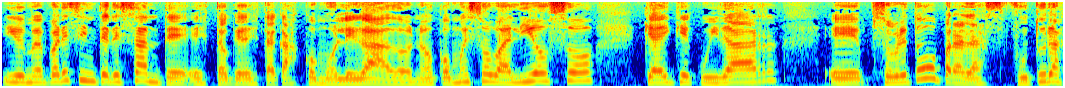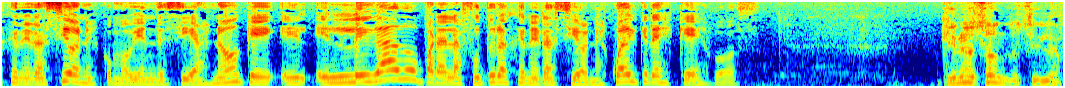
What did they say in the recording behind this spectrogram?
Y me parece interesante esto que destacás como legado, ¿no? Como eso valioso que hay que cuidar. Eh, sobre todo para las futuras generaciones, como bien decías, ¿no? Que el, el legado para las futuras generaciones, ¿cuál crees que es vos? que no son dos islas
